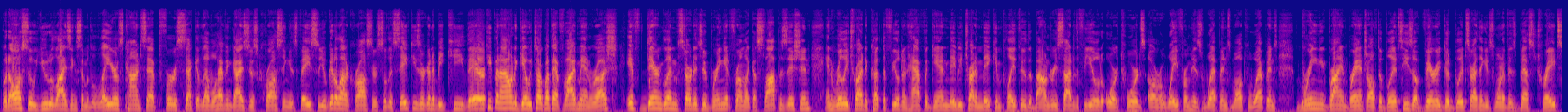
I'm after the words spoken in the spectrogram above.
but also utilizing some of the layers concept, first, second level, having guys just crossing his face. So you'll get a lot of crossers. So the safeties are going to be key there. Keep an eye on again. We talk about that five man rush. If Darren Glenn started to bring it from like a slot position and really try to cut the field in half again, maybe try to make him play through the boundary side of the field or towards or away from his weapons, multiple weapons, bringing Brian Branch off the blitz. He's a very good blitzer. I think it's one of his best traits.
